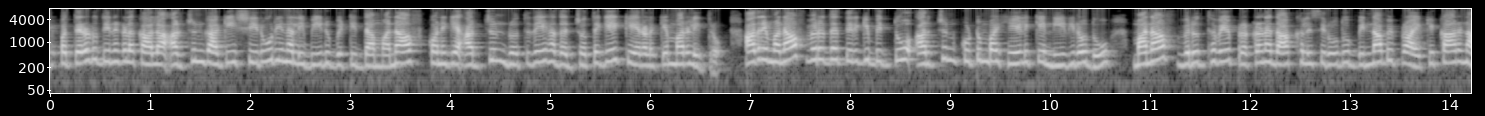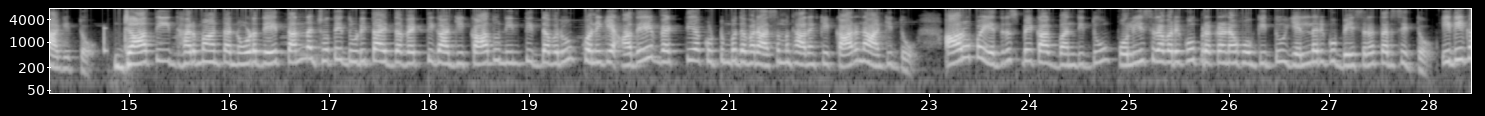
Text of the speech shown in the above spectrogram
ಎಪ್ಪತ್ತೆರಡು ದಿನಗಳ ಕಾಲ ಅರ್ಜುನ್ಗಾಗಿ ಶಿರೂರಿನಲ್ಲಿ ಬೀರು ಬಿಟ್ಟಿದ್ದ ಮನಾಫ್ ಕೊನೆಗೆ ಅರ್ಜುನ್ ಮೃತದೇಹದ ಜೊತೆಗೆ ಕೇರಳಕ್ಕೆ ಮರಳಿದ್ರು. ಆದರೆ ಮನಾಫ್ ವಿರುದ್ಧ ತಿರುಗಿ ಬಿದ್ದು ಅರ್ಜುನ್ ಕುಟುಂಬ ಹೇಳಿಕೆ ನೀಡಿರೋದು ಮನಾಫ್ ವಿರುದ್ಧವೇ ಪ್ರಕರಣ ದಾಖಲಿಸಿರುವುದು ಭಿನ್ನಾಭಿಪ್ರಾಯಕ್ಕೆ ಕಾರಣ ಆಗಿತ್ತು. ಜಾತಿ, ಧರ್ಮ ಅಂತ ನೋಡದೆ ತನ್ನ ಜೊತೆ ದುಡಿತಾ ಇದ್ದ ವ್ಯಕ್ತಿಗಾಗಿ ಕಾದು ನಿಂತಿದ್ದವರು ಕೊನೆಗೆ ಅದೇ ವ್ಯಕ್ತಿಯ ಕುಟುಂಬದವರ ಅಸಮಾಧಾನಕ್ಕೆ ಕಾರಣ ಆಗಿದ್ದು, ಆರೋಪ ಎದುರಿಸಬೇಕಾಗಿ ಬಂದಿದ್ದು, ಪೊಲೀಸರವರೆಗೂ ಪ್ರಕರಣ ಹೋಗಿದ್ದು, ಎಲ್ಲರಿಗೂ ಬೇಸರ ತರಿಸಿತ್ತು. ಇದೀಗ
